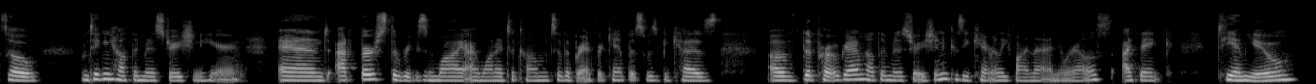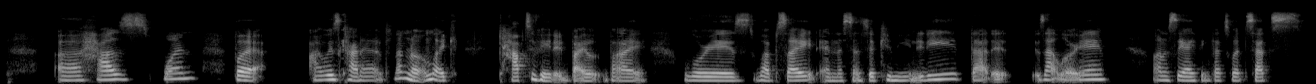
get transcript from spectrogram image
So I'm taking health administration here. And at first, the reason why I wanted to come to the Brantford campus was because of the program, health administration, because you can't really find that anywhere else. I think TMU uh, has one, but I was kind of, I don't know, like captivated by by Laurier's website and the sense of community that it is at Laurier. Honestly, I think that's what sets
